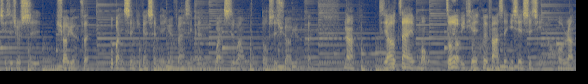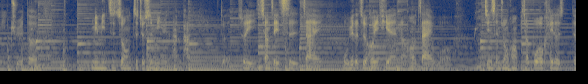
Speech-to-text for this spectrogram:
其实就是需要缘分。不管你是你跟神明的缘分，还是跟万事万物，都是需要缘分。那只要在某总有一天会发生一些事情，然后让你觉得冥冥之中这就是命运的安排。对，所以像这一次在五月的最后一天，然后在我。精神状况比较不 OK 的的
